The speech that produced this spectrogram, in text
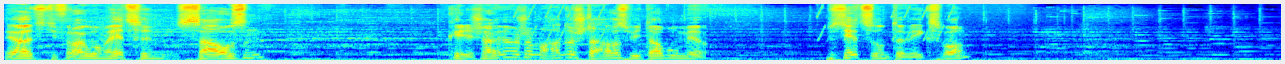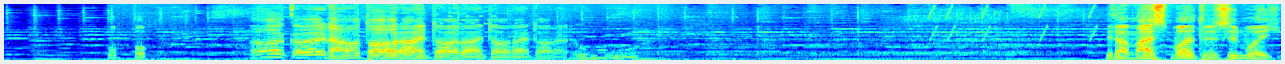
Ja, jetzt die Frage, wo wir jetzt hin sausen. Okay, das schaut immer schon mal anders aus, wie da, wo wir bis jetzt unterwegs waren. Hopp, hopp. Ah, genau, da rein, da rein, da rein, da rein. Uh. Bin am meisten mal interessiert, wo ich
